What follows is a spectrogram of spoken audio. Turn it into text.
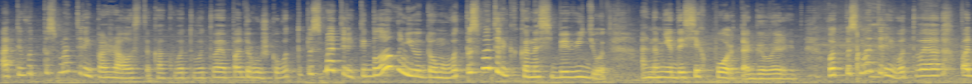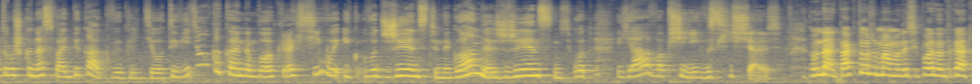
а ты вот посмотри, пожалуйста, как вот, вот твоя подружка, вот ты посмотри, ты была у нее дома, вот посмотри, как она себя ведет. Она мне до сих пор так говорит. Вот посмотри, вот твоя подружка на свадьбе как выглядела, ты видел, какая она была красивая и вот женственная, главное, женственность. Вот я вообще ей восхищаюсь. Ну да, так тоже мама до сих пор, она такая,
